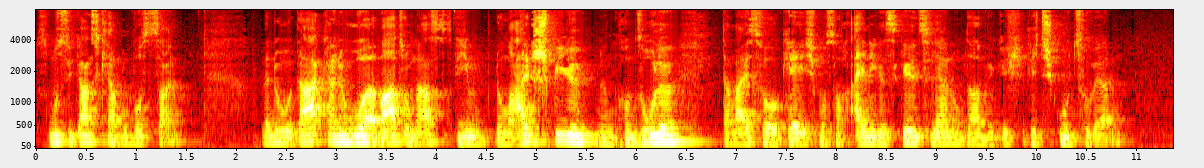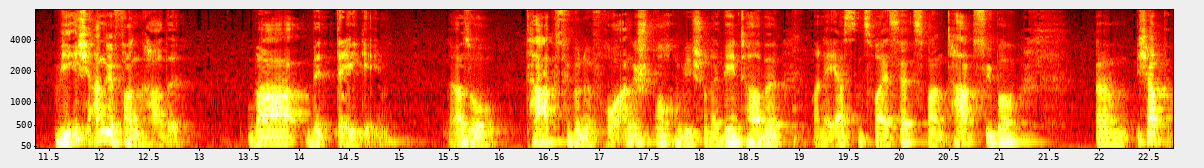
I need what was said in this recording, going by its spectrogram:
Das muss dir ganz klar bewusst sein. Wenn du da keine hohe Erwartung hast, wie im normalen Spiel, in einer Konsole, dann weißt du, okay, ich muss noch einige Skills lernen, um da wirklich richtig gut zu werden. Wie ich angefangen habe, war mit Daygame. Also tagsüber eine Frau angesprochen, wie ich schon erwähnt habe. Meine ersten zwei Sets waren tagsüber. Ähm, ich habe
